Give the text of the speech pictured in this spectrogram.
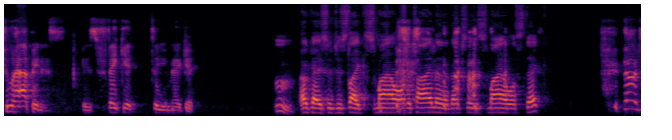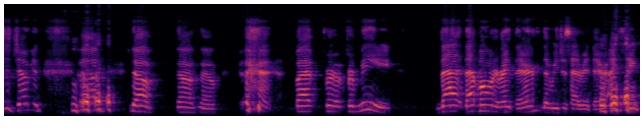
to happiness is fake it till you make it. Mm, okay, so just like smile all the time, and eventually the smile will stick. No, just joking. Uh, no, no, no. but for for me, that that moment right there that we just had right there, I think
